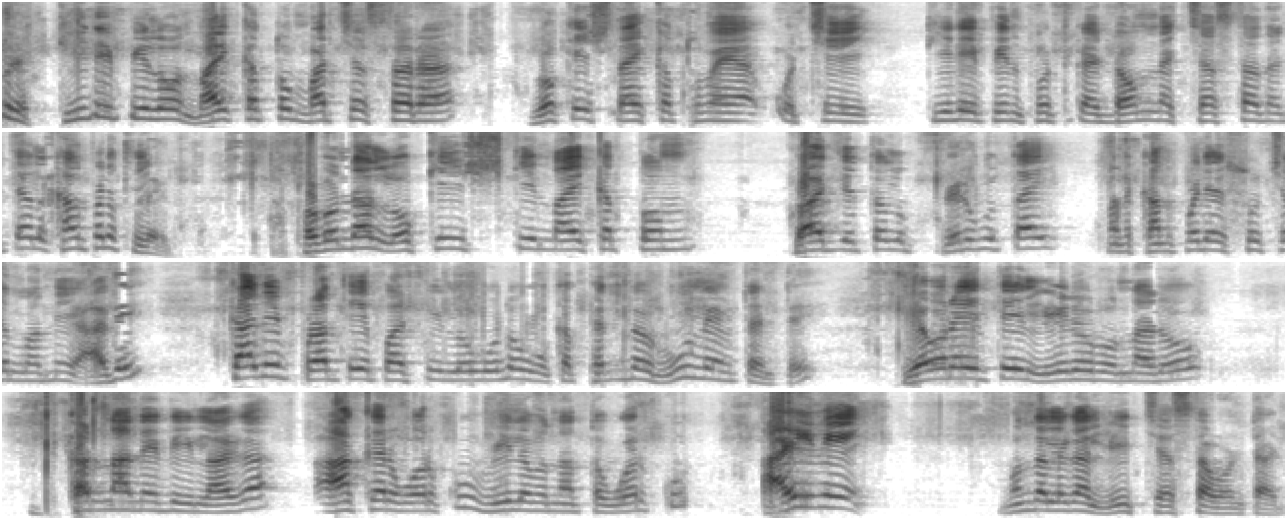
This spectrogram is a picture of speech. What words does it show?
టీడీపీలో నాయకత్వం మార్చేస్తారా? లోకేష్ నాయకత్వమే వచ్చి టీడీపీని పూర్తిగా డామినేట్ చేస్తాదంటే అలా కనపడట్లేదు. తప్పకుండా లోకేష్కి నాయకత్వం బాధ్యతలు పెరుగుతాయి. మనకు కనపడే సూచనలన్నీ అదే. కానీ ప్రాంతీయ పార్టీలో కూడా ఒక పెద్ద రూల్ ఏమిటంటే ఎవరైతే లీడర్ ఉన్నారో కరుణానిధి లాగా ఆఖరి వరకు వీలైనంత వరకు ఆయనే ముందలుగా లీడ్ చేస్తూ ఉంటాడు.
